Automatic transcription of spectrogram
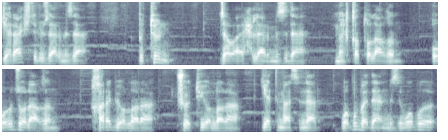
gerektir üzerimize bütün cevarihlerimizi de meykat olağın, oruç olağın, harap yollara, kötü yollara yetmesinler ve bu bedenimizi, ve bu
